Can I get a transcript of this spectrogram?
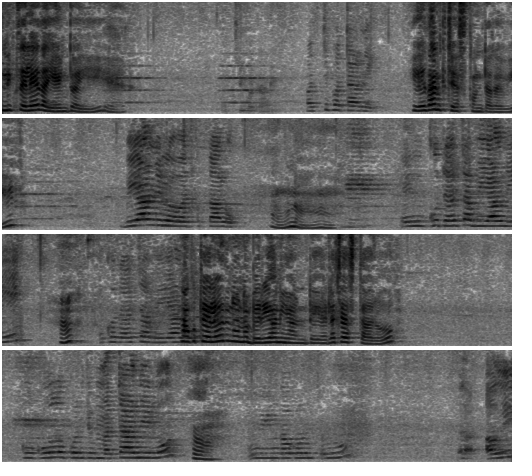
నీకు తెలియదా ఏంటో బఠానీ. ఏ దానికి చేసుకుంటారు అవి? బిర్యానీలో అవునా? బిర్యానీ? బిర్యానీ? నాకు తెలియదు నాన్న బిర్యానీ అంటే ఎలా చేస్తారు? కొంచెం మటానీలు ఇంకా కొంచెము ఆ, అవి.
